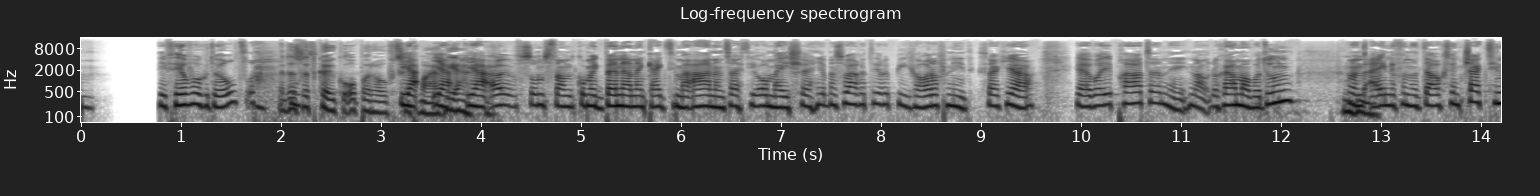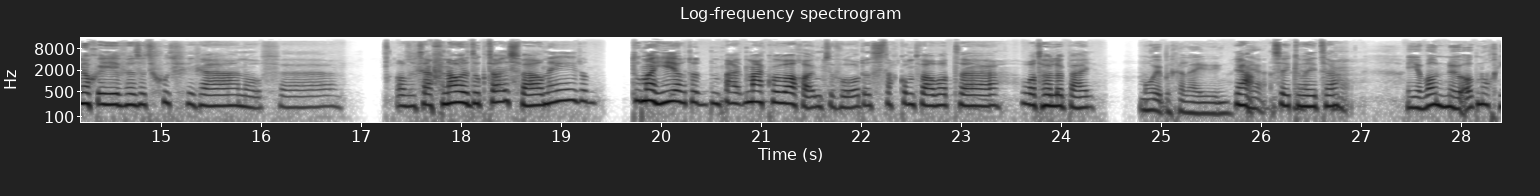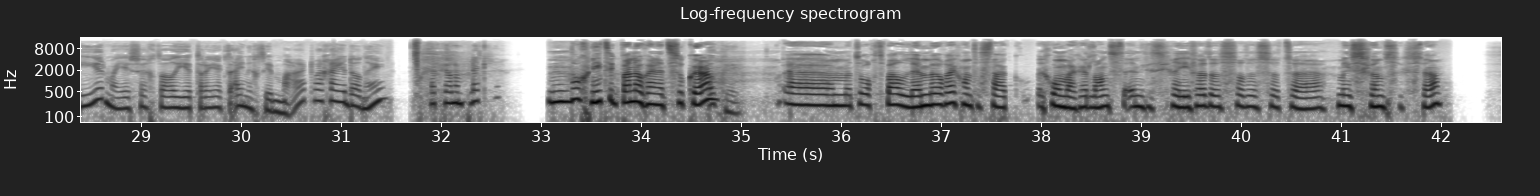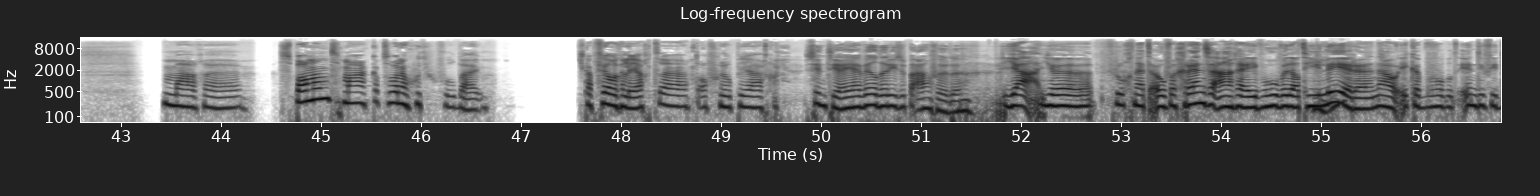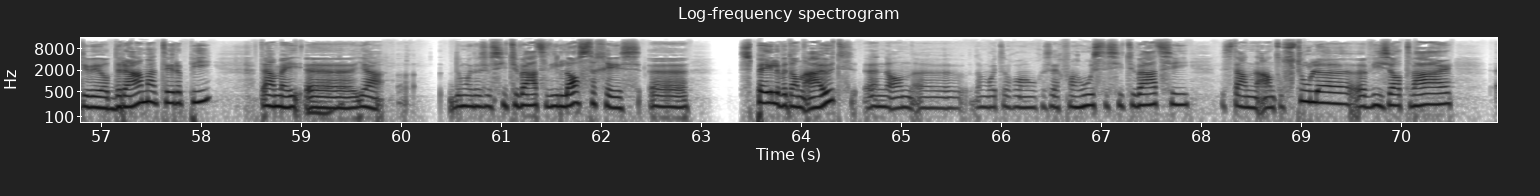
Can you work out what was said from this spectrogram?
heeft heel veel geduld. Dat is het keukenopperhoofd, zeg ja, maar. ja, ja. eh, soms dan kom ik binnen en dan kijkt hij me aan en zegt hij: Oh meisje, je hebt een zware therapie gehad of niet? Ik zeg ja. Ja, wil je praten? Nee. Nou, dan gaan we maar wat doen. En aan het einde van de dag dan checkt hij nog even: Is het goed gegaan? Of eh, als ik zeg: van Nou, dat doe ik thuis wel. Nee, dat, doe maar hier. Dat ma- maken we wel ruimte voor. Dus daar komt wel wat, eh, wat hulp bij. Mooie begeleiding. Ja, zeker weten. En je woont nu ook nog hier, maar je zegt al, je traject eindigt in maart. Waar ga je dan heen? Heb je al een plekje? Nog niet. Ik ben nog aan het zoeken. Oké. Ehm, het wordt wel Limburg, want daar sta ik gewoon weg het langste ingeschreven. Dus dat is het eh, meest gunstigste. Maar eh, spannend, maar ik heb er wel een goed gevoel bij. Ik heb veel geleerd eh, het afgelopen jaar. Cynthia, jij wil er iets op aanvullen. Ja, je vroeg net over grenzen aangeven, hoe we dat hier Mhm. leren. Nou, ik heb bijvoorbeeld individueel dramatherapie. Daarmee eh, ja, doen we dus een situatie die lastig is, eh, spelen we dan uit. En dan, eh, dan wordt er gewoon gezegd van hoe is de situatie? Er staan een aantal stoelen, wie zat waar?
